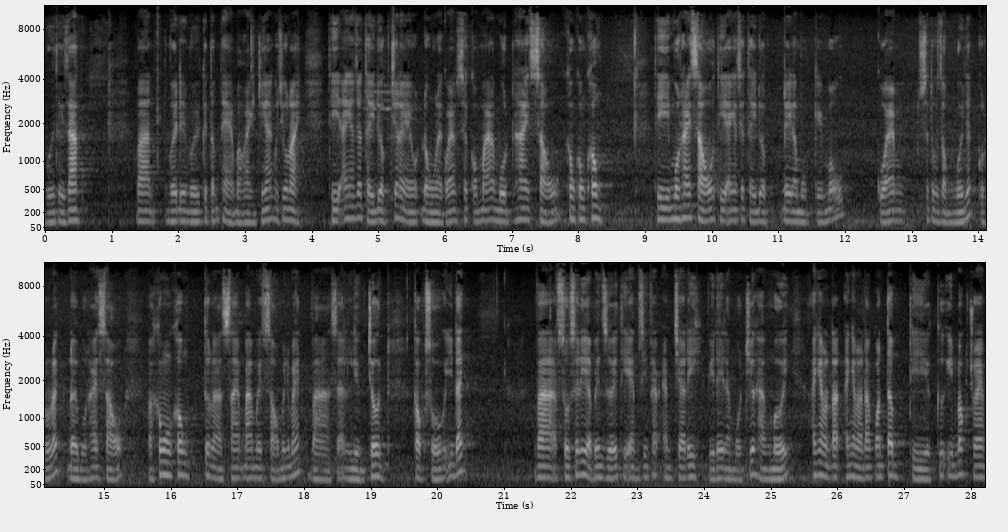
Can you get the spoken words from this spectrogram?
với thời gian. Và với đến với cái tấm thẻ bảo hành chính hãng của chiếc này thì anh em sẽ thấy được chiếc này đồng hồ này của em sẽ có mã là 126000 thì 126 thì anh em sẽ thấy được đây là một cái mẫu của em sẽ thuộc dòng mới nhất của Rolex đời 126 và 000 tức là size 36mm và sẽ liềm trơn, cọc số của index. Và số series ở bên dưới thì em xin phép em che đi, vì đây là một chiếc hàng mới. Anh em là anh em là đang quan tâm thì cứ inbox cho em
